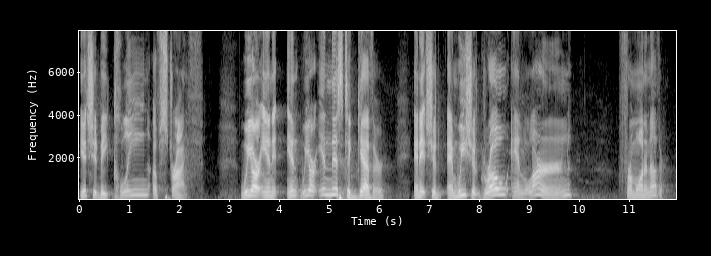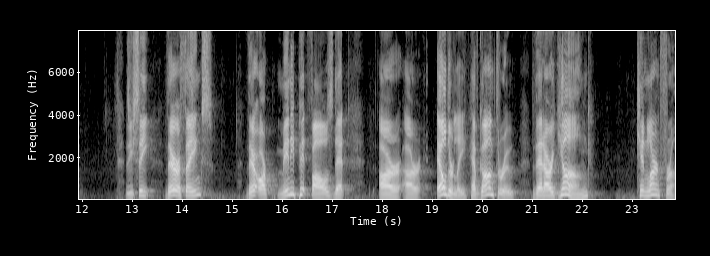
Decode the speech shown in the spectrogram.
It should be clean of strife. We are in it in we are in this together and it should and we should grow and learn from one another. You see, there are things, there are many pitfalls that our, our elderly have gone through that our young can learn from.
